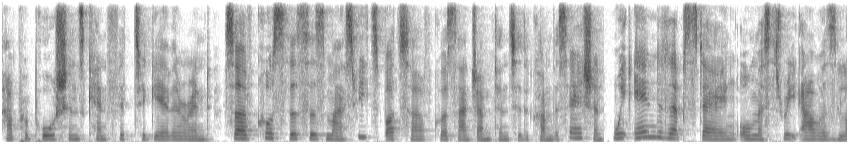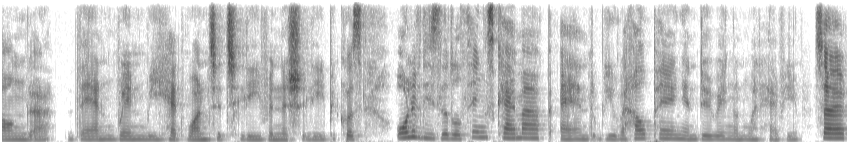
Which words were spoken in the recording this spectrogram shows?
how proportions emotions can fit together. And so, of course, this is my sweet spot. So, of course, I jumped into the conversation. We ended up staying almost three hours longer than when we had wanted to leave initially because all of these little things came up and we were helping and doing and what have you. So,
